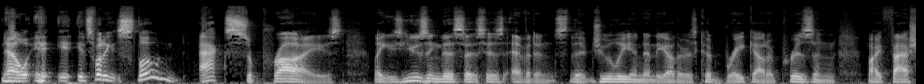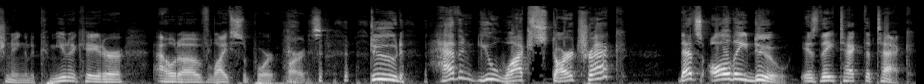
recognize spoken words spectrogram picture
Now, it, it, it's funny. Sloan acts surprised, like he's using this as his evidence that Julian and the others could break out of prison by fashioning a communicator out of life support parts. Dude, haven't you watched Star Trek? That's all they do is they tech the tech.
